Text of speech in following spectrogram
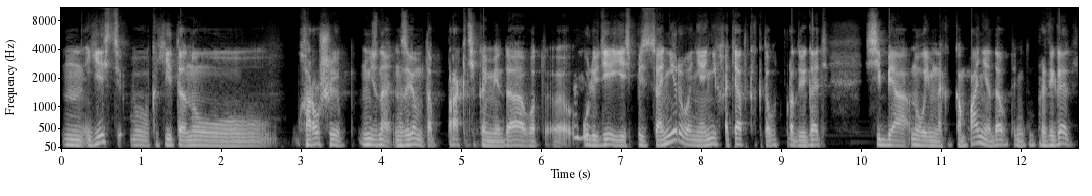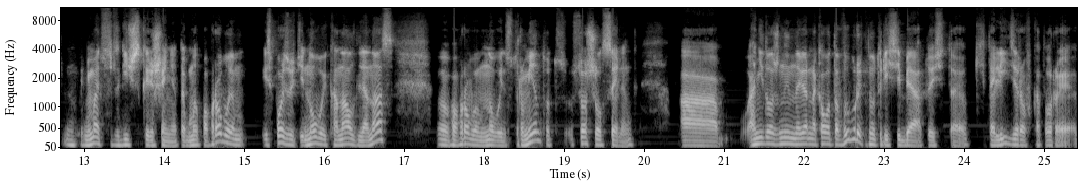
есть э, какие-то, ну, хорошие, не знаю, назовем это практиками, да, вот uh-huh. у людей есть позиционирование, они хотят как-то вот продвигать себя, ну, именно как компания, да, вот они там продвигают, ну, принимают стратегическое решение. Так мы попробуем использовать и новый канал для нас, э, попробуем новый инструмент, вот social selling. А они должны, наверное, кого-то выбрать внутри себя, то есть это каких-то лидеров, которые,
